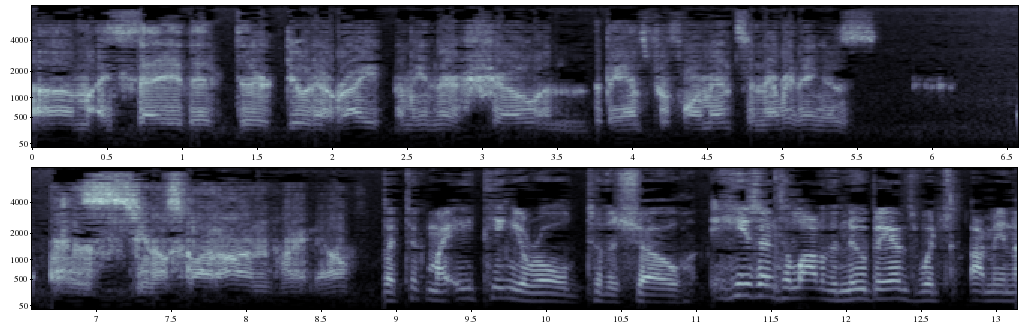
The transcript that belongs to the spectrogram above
Um, I say that they're doing it right. I mean, their show and the band's and everything is is you know spot on right now. I took my 18 year old to the show. He's into a lot of the new bands, which I mean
